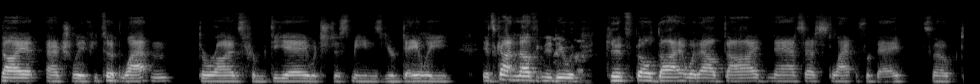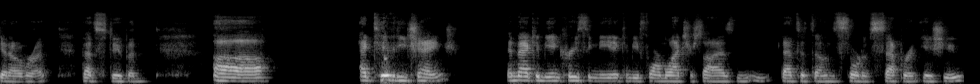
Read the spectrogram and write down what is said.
Diet, actually, if you took Latin, derives from DA, which just means your daily. It's got nothing to do with can't spell diet without die. Nah, it's just Latin for day. So get over it. That's stupid uh, activity change, and that can be increasing need. It can be formal exercise. That's its own sort of separate issue.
